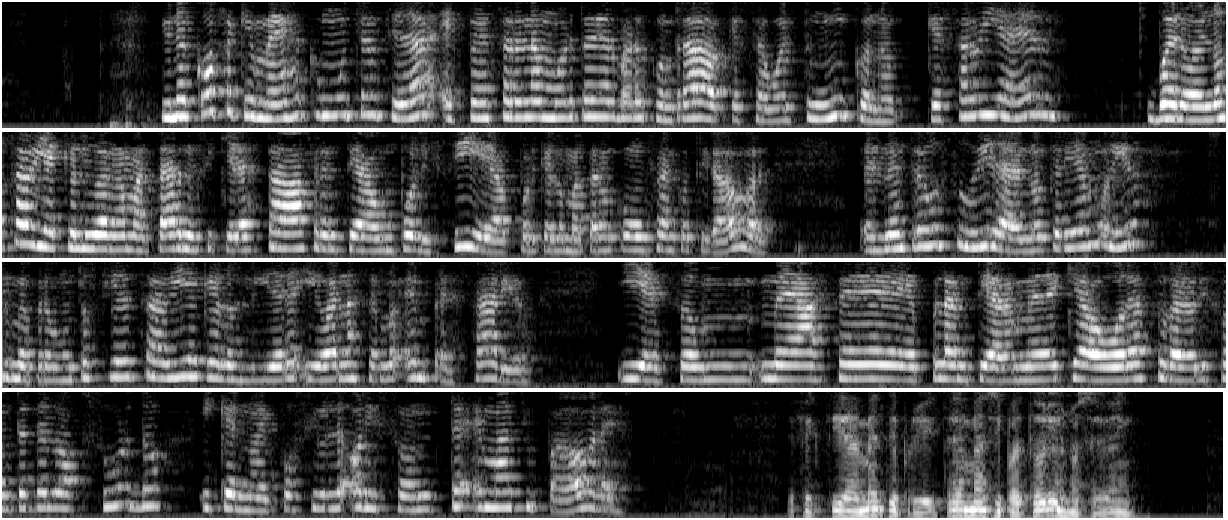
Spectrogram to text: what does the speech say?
Y una cosa que me deja con mucha ansiedad es pensar en la muerte de Álvaro Conrado, que se ha vuelto un ícono. ¿Qué sabía él? Bueno, él no sabía que lo iban a matar, ni siquiera estaba frente a un policía, porque lo mataron con un francotirador. Él no entregó su vida, él no quería morir. Y me pregunto si él sabía que los líderes iban a ser los empresarios. Y eso me hace plantearme de que ahora solo hay horizontes de lo absurdo y que no hay posibles horizontes emancipadores. Efectivamente, proyectos emancipatorios no se ven.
